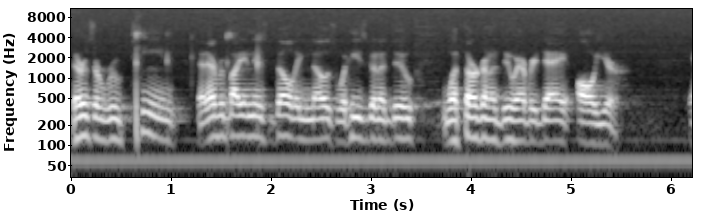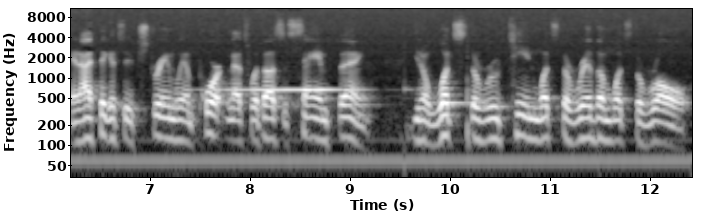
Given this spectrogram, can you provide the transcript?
There's a routine that everybody in this building knows what he's going to do, what they're going to do every day, all year. And I think it's extremely important. That's with us the same thing. You know, what's the routine? What's the rhythm? What's the role?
